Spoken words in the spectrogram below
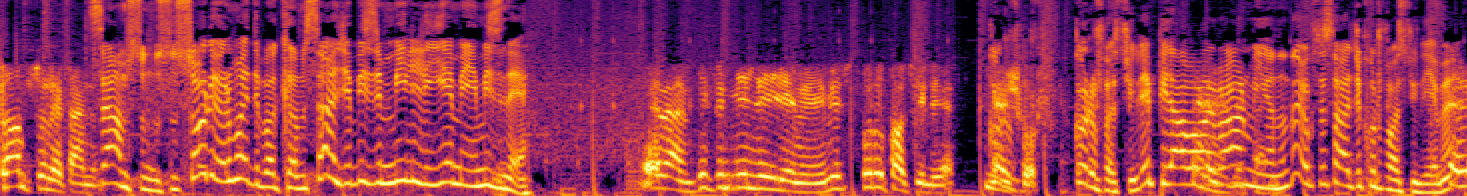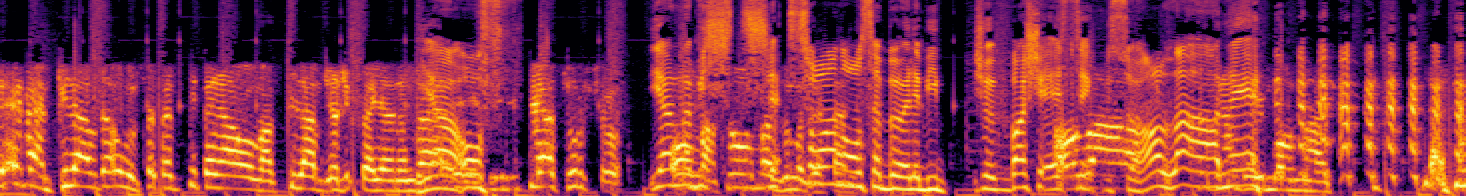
Samsun efendim. Samsunlusun. Soruyorum hadi bakalım. Sence bizim milli yemeğimiz ne? Efendim bizim milli yemeğimiz kuru fasulye. Meşhur. Kuru fasulye. Pilav var, Evet var mı yanında yoksa sadece kuru fasulye mi? E, Efendim pilavda olursa tabii ki fena olmaz. Pilav cacık da yanında. Ya E, of. Veya turşu. Yanında Olmazsa bir olmazımız şey- soğan efendim. olsa böyle bir şöyle başı etsek bir soğan. Allah ne? olmaz. Size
